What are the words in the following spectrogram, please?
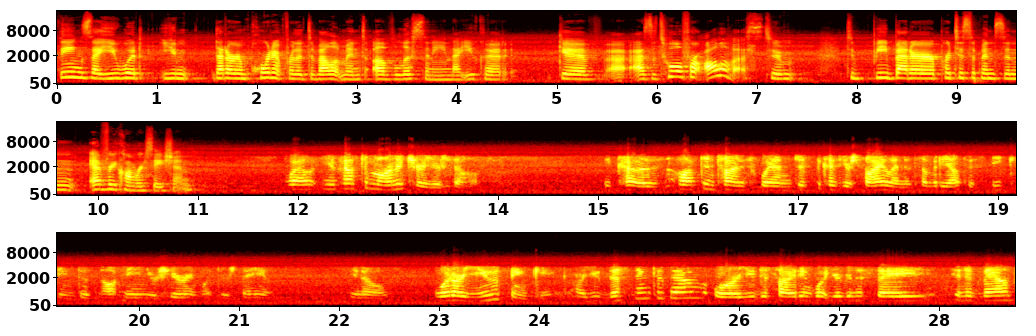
things that you would you that are important for the development of listening that you could give uh, as a tool for all of us to to be better participants in every conversation? Well, you have to monitor yourself because oftentimes when just because you're silent and somebody else is speaking does not mean you're hearing what they're saying. You know, what are you thinking? Are you listening to them or are you deciding what you're going to say in advance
